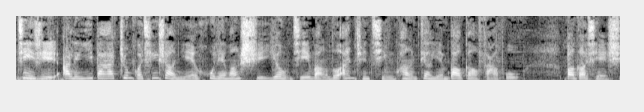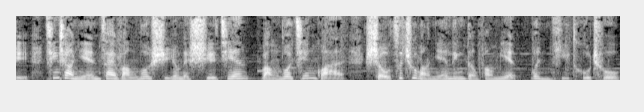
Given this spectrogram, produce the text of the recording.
近日，二零一八中国青少年互联网使用及网络安全情况调研报告发布。报告显示，青少年在网络使用的时间、网络监管、首次触网年龄等方面问题突出，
